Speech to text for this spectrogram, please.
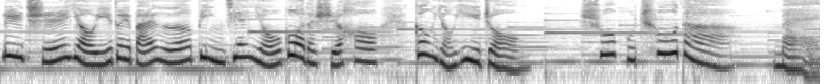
绿池有一对白鹅并肩游过的时候，更有一种说不出的美。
